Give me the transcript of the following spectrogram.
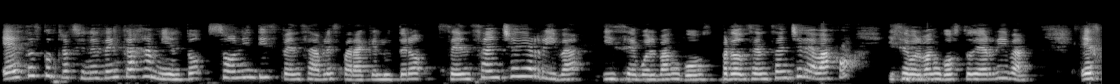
Estas contracciones de encajamiento son indispensables para que el útero se ensanche de arriba y se vuelvan gosto, perdón, se ensanche de abajo y se vuelvan gosto de arriba. Es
